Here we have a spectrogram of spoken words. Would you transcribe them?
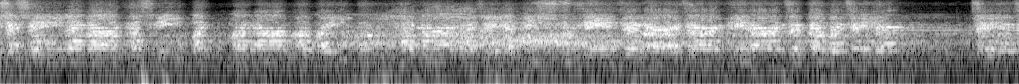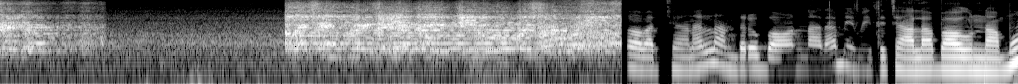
వృషశైలనాథ శ్రీ పద్మనాభ వైకుంఠనాథ జయ విష్ణుతేజ రాజాధిరాజ కవ జయ జయ జయ అవర్ ఛానల్ అందరూ బాగున్నారా? మేమైతే చాలా బాగున్నాము.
